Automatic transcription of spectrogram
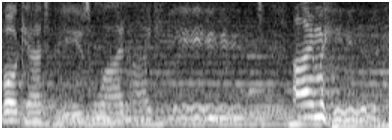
forget these wide-eyed. I'm here,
